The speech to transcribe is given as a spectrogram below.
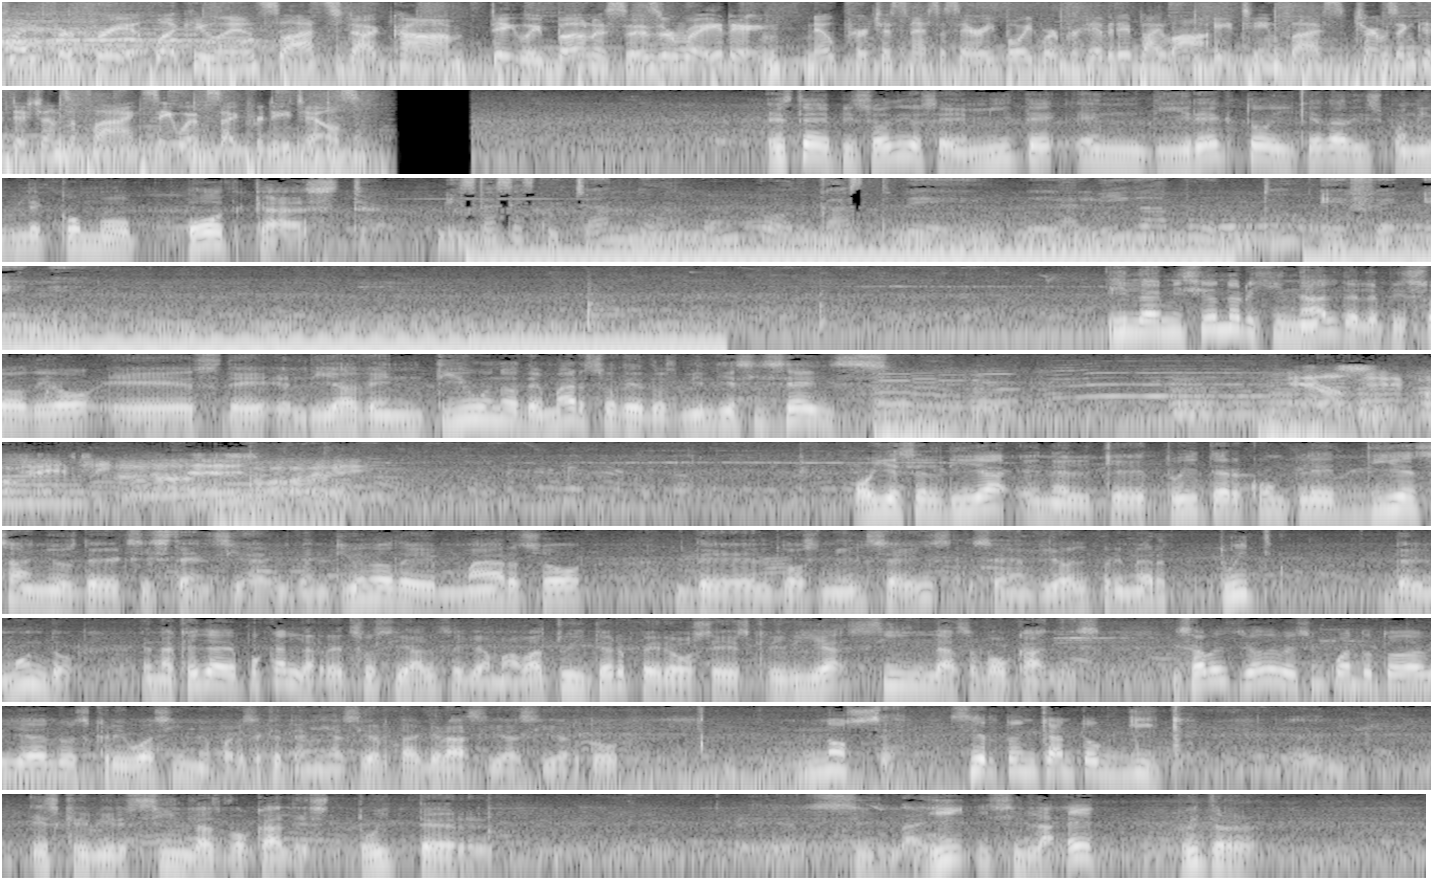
Play for free at LuckyLandSlots.com. Daily bonuses are waiting. No purchase necessary. Void were prohibited by law. 18 plus. Terms and conditions apply. See website for details. Este episodio se emite en directo y queda disponible como podcast. Estás escuchando un podcast de laliga.fm. Y la emisión original del episodio es del día 21 de marzo de 2016. Hoy es el día en el que Twitter cumple 10 años de existencia. El 21 de marzo del 2006 se envió el primer tweet del mundo. En aquella época la red social se llamaba Twitter, pero se escribía sin las vocales. Y sabes, yo de vez en cuando todavía lo escribo así, me parece que tenía cierta gracia, cierto, no sé, cierto encanto geek. eh, escribir sin las vocales, Twitter, eh, sin la I y sin la E, Twitter.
